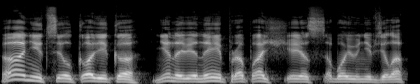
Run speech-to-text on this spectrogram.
А ни целковика, ни на вины пропащая с собою не взяла.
